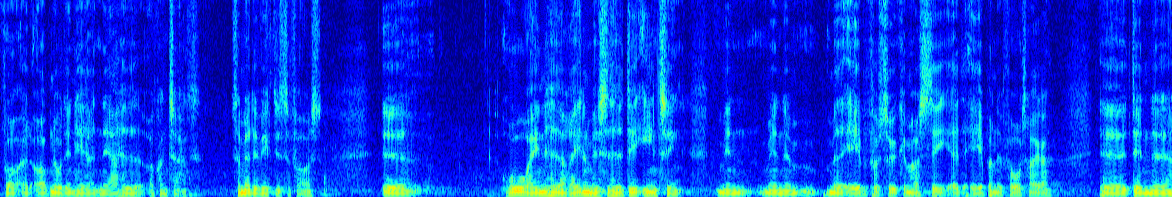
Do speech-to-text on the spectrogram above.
for at opnå den her nærhed og kontakt, som er det vigtigste for os. Øh, ro, renlighed og regelmæssighed, det er én ting, men, men øh, med abeforsøg kan man også se, at aberne foretrækker øh, den, øh,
